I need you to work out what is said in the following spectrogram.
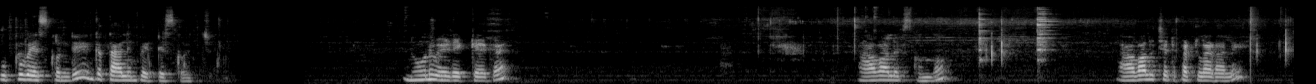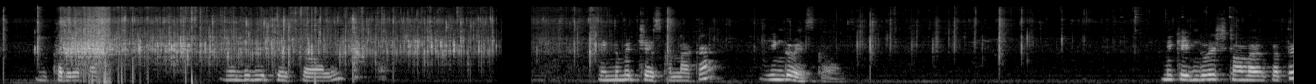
ఉప్పు వేసుకోండి. ఇంకా తాలింపు పెట్టేసుకోవచ్చు. నూనె వేడెక్కాక ఆవాలు వేసుకుందాం. ఆవాలు చిటపట్లాడాలి. కరివేపాకు ఎండుమిర్చి వేసుకోవాలి. ఎండుమిర్చి వేసుకున్నాక ఇంగు వేసుకోవాలి. మీకు ఇంగు ఇష్టం లేకపోతే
